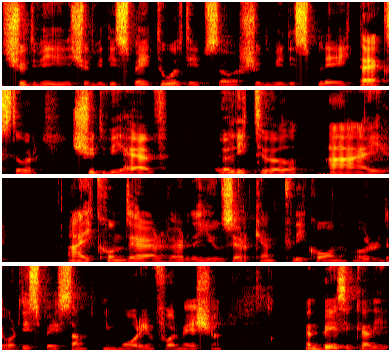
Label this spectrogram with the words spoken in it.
should we should we display tooltips or should we display text or should we have a little eye icon there where the user can click on or, or display some more information. And basically,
